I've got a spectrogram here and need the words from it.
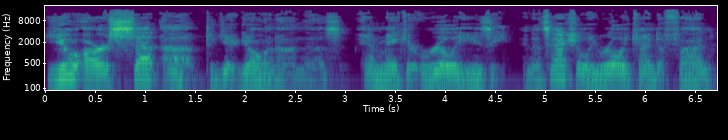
You are set up to get going on this and make it really easy. And it's actually really kind of fun.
